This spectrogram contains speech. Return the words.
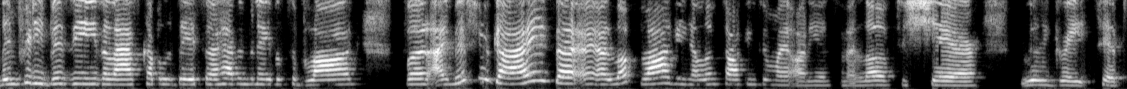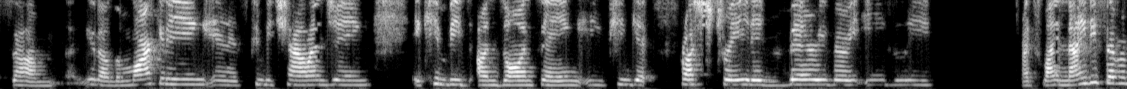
been pretty busy the last couple of days so I haven't been able to vlog, but I miss you guys. I, I love vlogging, I love talking to my audience and I love to share really great tips. Um, you know, the marketing is can be challenging, it can be undaunting, you can get frustrated very, very easily that's why 97%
